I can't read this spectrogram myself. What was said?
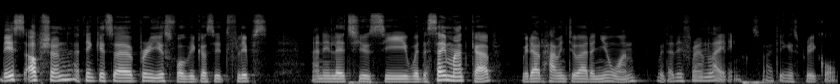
this option, I think is uh, pretty useful because it flips and it lets you see with the same matcap without having to add a new one with a different lighting. So I think it's pretty cool.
